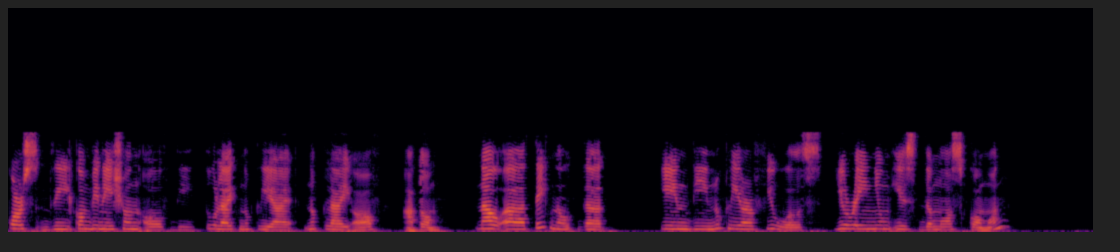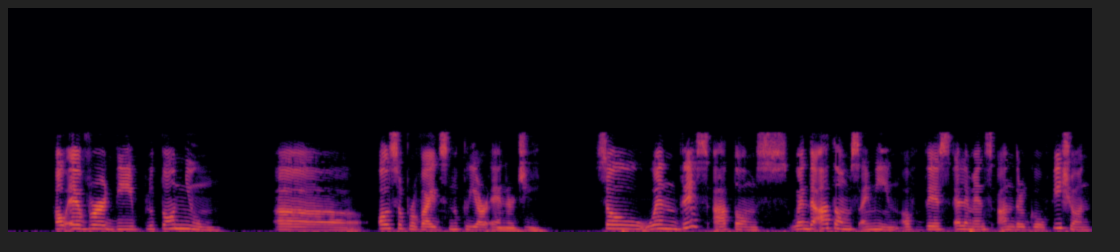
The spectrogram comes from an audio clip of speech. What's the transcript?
course, the combination of the two light nuclei, nuclei of atom. Now, uh, take note that in the nuclear fuels, uranium is the most common. However, the plutonium uh, also provides nuclear energy. So, when these atoms, when the atoms, I mean, of these elements undergo fission,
